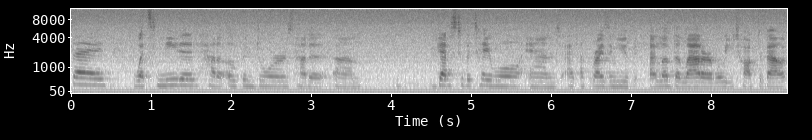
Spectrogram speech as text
say, what's needed, how to open doors, how to um, get us to the table. And at, at Rising Youth, I love the latter where you talked about,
